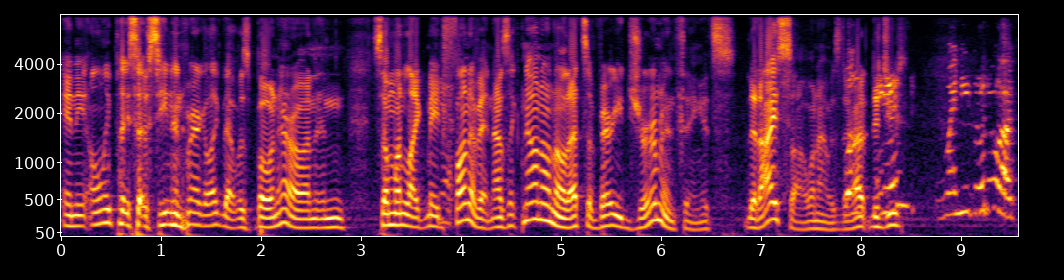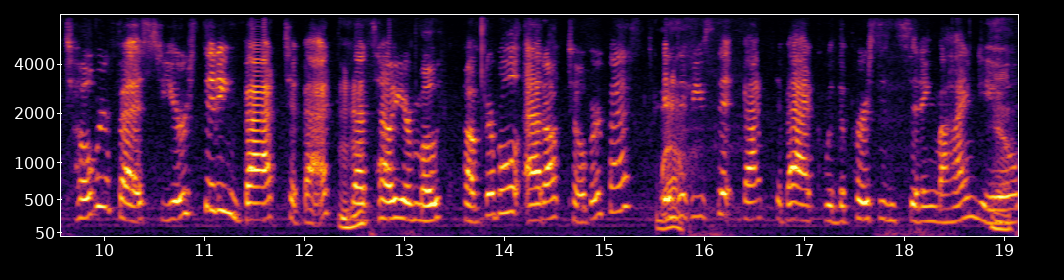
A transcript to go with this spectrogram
and the only place i've seen in america like that was bow and arrow and, someone like made Yeah. fun of it and i was like no no no that's a very german thing it's that i saw when i was there Well, did you when you go to Oktoberfest, you're sitting back to back. Mhm. That's how you're most comfortable at Oktoberfest. Wow. Is if you sit back to back with the person sitting behind you, Yeah.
